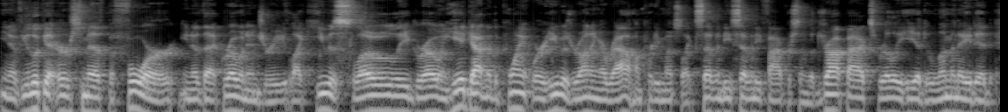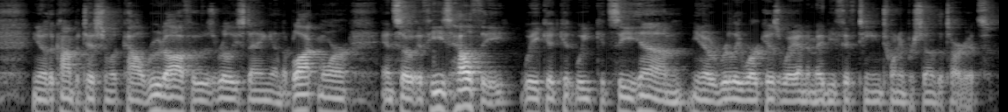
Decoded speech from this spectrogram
you know, if you look at Irv Smith before, you know, that growing injury, like he was slowly growing. He had gotten to the point where he was running a route on pretty much like 70, 75% of the dropbacks. Really, he had eliminated, you know, the competition with Kyle Rudolph, who was really staying in the block more. And so if he's healthy, we could, we could see him, you know, really work his way into maybe 15, 20% of the targets.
